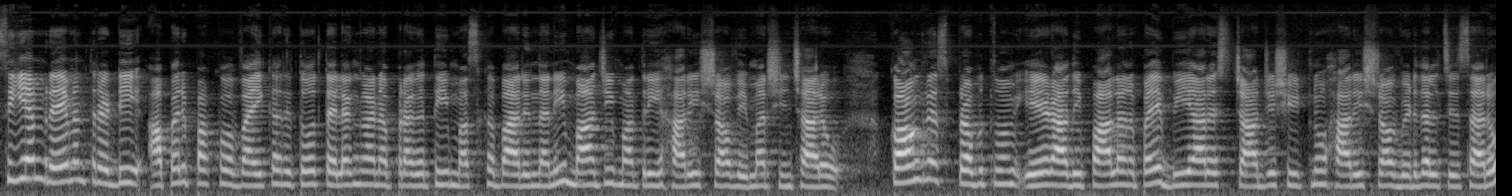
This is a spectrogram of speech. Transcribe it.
సీఎం రేవంత్ రెడ్డి అపరిపక్వ వైఖరితో తెలంగాణ ప్రగతి మసకబారిందని మాజీ మంత్రి హరీష్ రావు విమర్శించారు. కాంగ్రెస్ ప్రభుత్వం ఏడాది పాలనపై బీఆర్ఎస్ ఛార్జిషీట్ను హరీష్ రావు విడుదల చేశారు.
